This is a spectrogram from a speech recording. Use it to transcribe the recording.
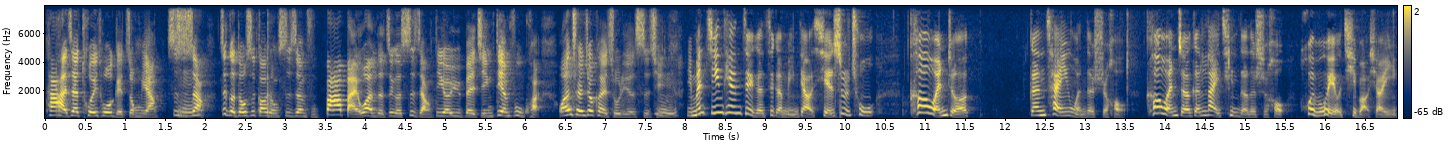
他还在推脱给中央，事实上，这个都是高雄市政府八百万的这个市长第二预备金垫付款，完全就可以处理的事情。你们今天这个这个民调显示出柯文哲跟蔡英文的时候，柯文哲跟赖清德的时候，会不会有弃保效应？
